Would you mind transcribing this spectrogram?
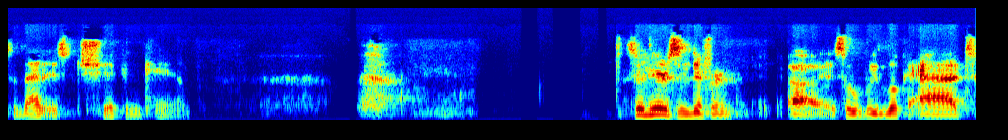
So that is chicken camp. So here's some different, uh, so if we look at,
